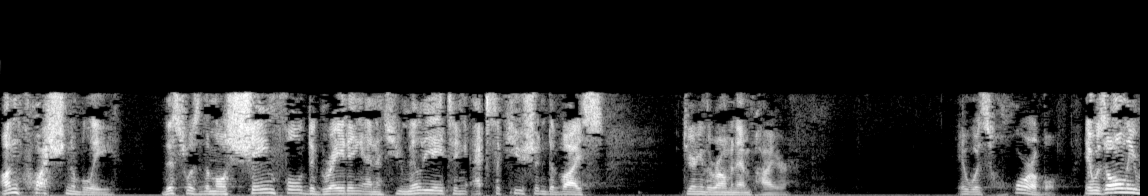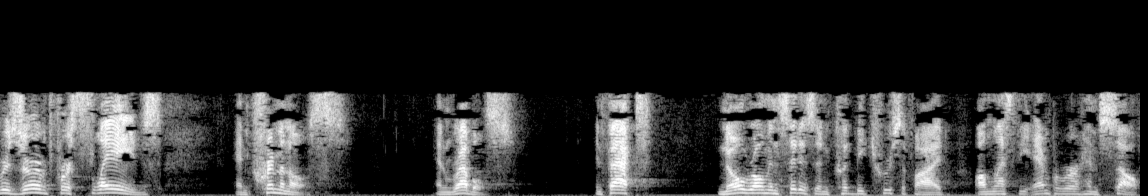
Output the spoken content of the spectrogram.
Unquestionably, this was the most shameful, degrading, and humiliating execution device during the Roman Empire. It was horrible. It was only reserved for slaves and criminals and rebels. In fact, no Roman citizen could be crucified unless the emperor himself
